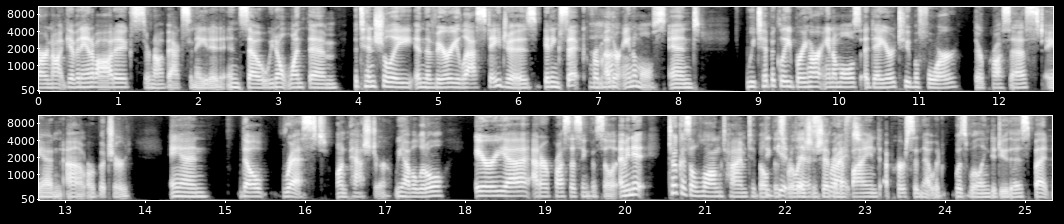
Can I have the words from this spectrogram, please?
are not given antibiotics, they're not vaccinated. And so we don't want them potentially in the very last stages getting sick from Uh-huh. other animals. And we typically bring our animals a day or two before they're processed and uh, or butchered, and they'll rest on pasture. We have a little area at our processing facility. I mean, it took us a long time to build To this get this, relationship and to find a person that would was willing to do this, but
